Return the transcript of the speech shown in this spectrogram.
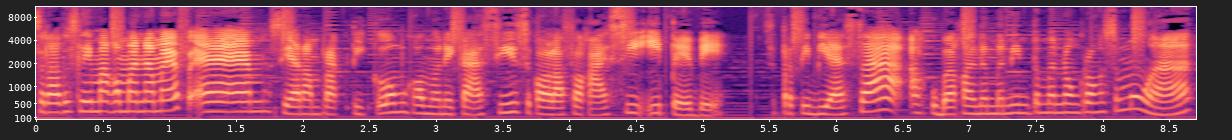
...105,6 FM, siaran praktikum komunikasi Sekolah Vokasi IPB. Seperti biasa, aku bakal nemenin temen nongkrong semua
